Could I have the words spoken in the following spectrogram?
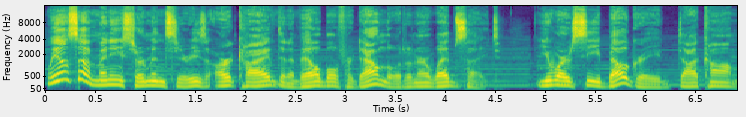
We also have many sermon series archived and available for download on our website, urcbelgrade.com.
